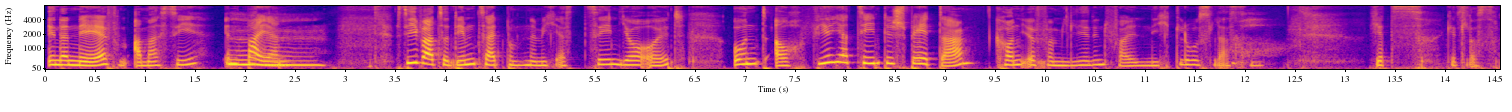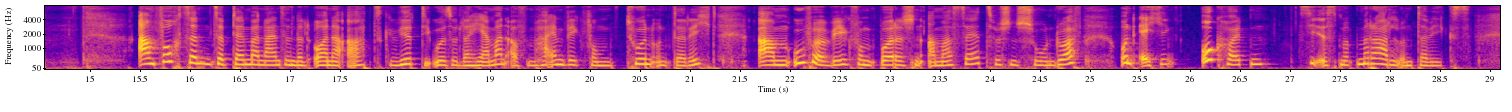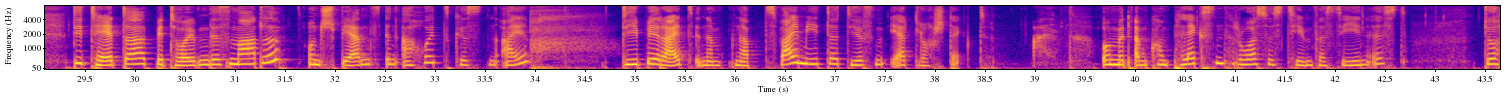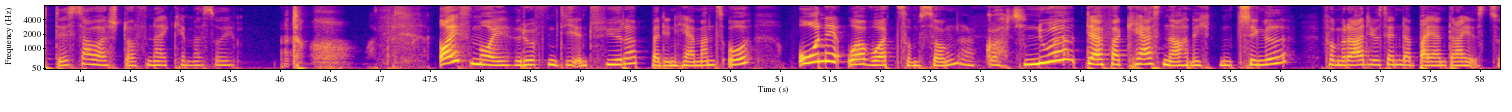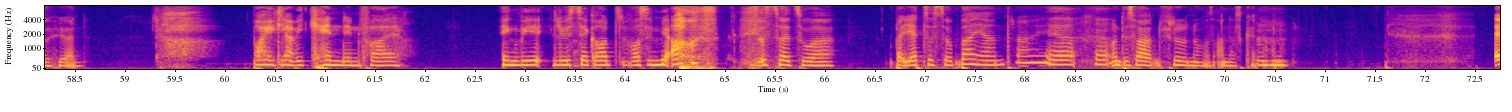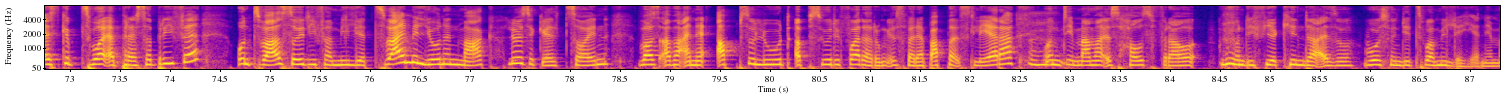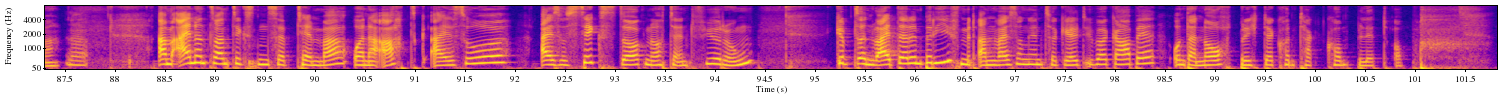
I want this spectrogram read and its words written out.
in der Nähe vom Ammersee in Bayern. Sie war zu dem Zeitpunkt nämlich erst zehn Jahre alt und auch vier Jahrzehnte später kann ihre Familie den Fall nicht loslassen. Jetzt geht's los. Am 15. September 1981 wird die Ursula Herrmann auf dem Heimweg vom Turnunterricht am Uferweg vom Borischen Ammersee zwischen Schondorf und Eching angehalten. Sie ist mit dem Radl unterwegs. Die Täter betäuben das Madel und sperren es in Holzkisten ein, die bereits in einem knapp zwei Meter tiefen Erdloch steckt und mit einem komplexen Rohrsystem versehen ist, durch das Sauerstoff reinkommen soll. Aufmal rufen die Entführer bei den Hermanns an, ohne ein Wort zum Song, Oh Gott. nur der Verkehrsnachrichten-Jingle vom Radiosender Bayern 3 ist zu hören. Boah, ich glaube, ich kenne den Fall. Irgendwie löst der gerade was in mir aus. Es ist halt so, bei jetzt ist so Bayern 3. Ja, ja. Und das war früher noch was anderes, keine Ahnung. Es gibt zwei Erpresserbriefe und zwar soll die Familie 2 Millionen Mark Lösegeld zahlen, was aber eine absolut absurde Forderung ist, weil der Papa ist Lehrer und die Mama ist Hausfrau von die vier Kinder, also wo sollen die 2 Millionen hernehmen? Ja. Am 21. September 81, also, also sechs Tage nach der Entführung, gibt es einen weiteren Brief mit Anweisungen zur Geldübergabe und danach bricht der Kontakt komplett ab.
